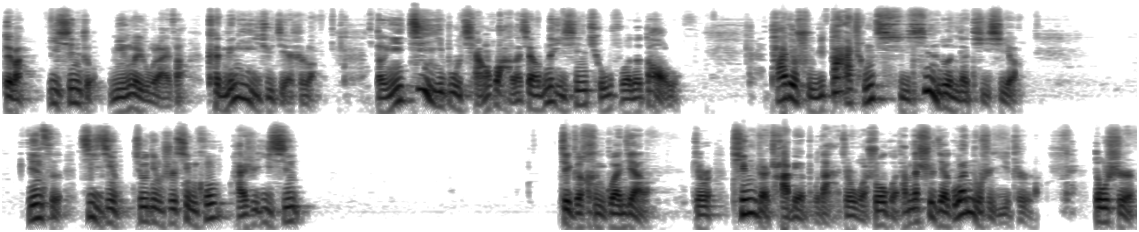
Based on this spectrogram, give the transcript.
对吧？一心者名为如来藏，肯定意义去解释了，等于进一步强化了向内心求佛的道路，它就属于大乘起信论的体系了。因此，寂静究竟是性空还是一心，这个很关键了。就是听着差别不大，就是我说过，他们的世界观都是一致的，都是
